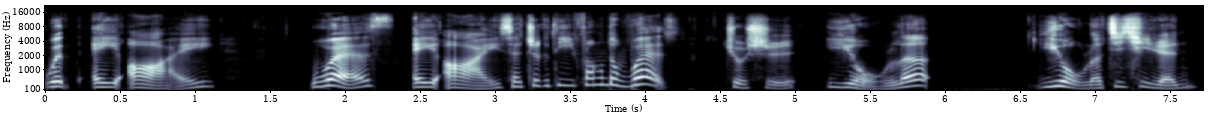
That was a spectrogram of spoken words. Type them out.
With AI，with AI，在这个地方的 with 就是有了，有了机器人，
